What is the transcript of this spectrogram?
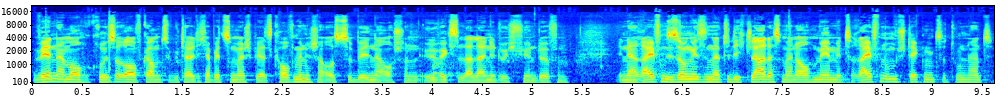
werden einem auch größere Aufgaben zugeteilt. Ich habe jetzt zum Beispiel als kaufmännischer Auszubildender auch schon Ölwechsel alleine durchführen dürfen. In der Reifensaison ist es natürlich klar, dass man auch mehr mit Reifenumstecken zu tun hat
